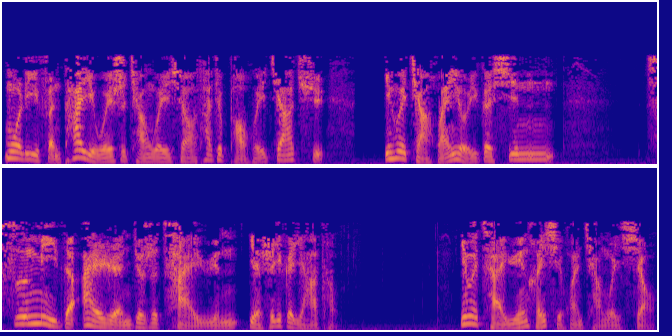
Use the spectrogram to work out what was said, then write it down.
茉莉粉，他以为是蔷薇销，他就跑回家去，因为贾环有一个新私密的爱人，就是彩云，也是一个丫头。因为彩云很喜欢蔷薇销，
